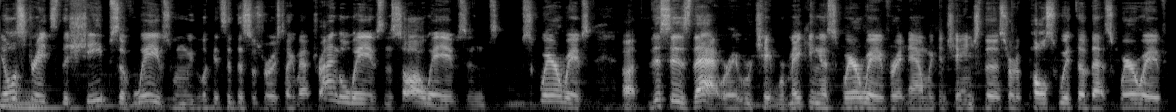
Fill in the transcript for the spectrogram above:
illustrates the shapes of waves. When we look at this synthesis, we're always talking about triangle waves and saw waves and square waves. Uh, this is that, right? We're, we're making a square wave right now. And we can change the sort of pulse width of that square wave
